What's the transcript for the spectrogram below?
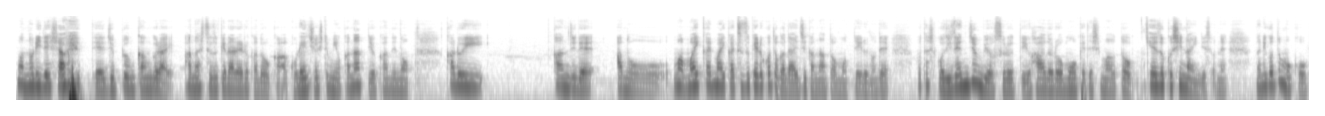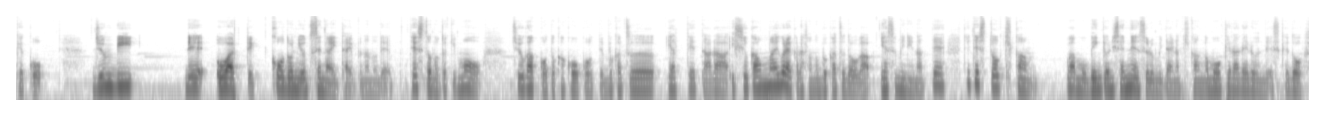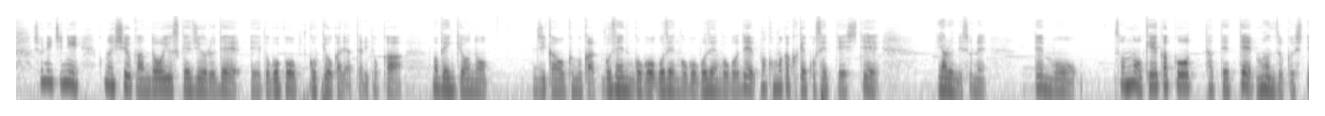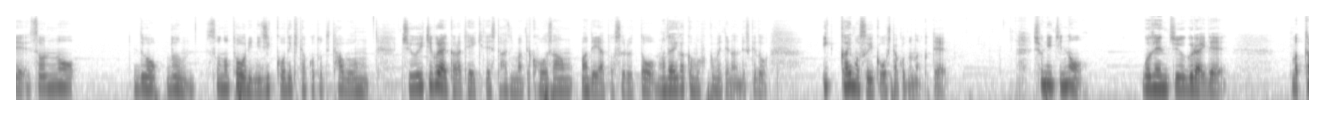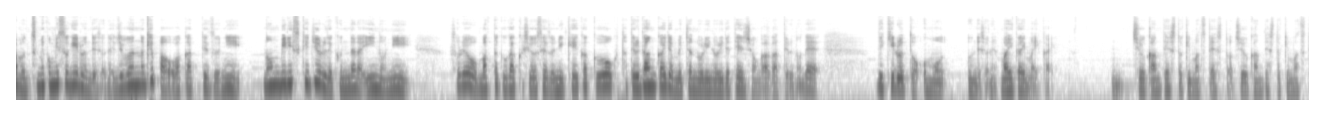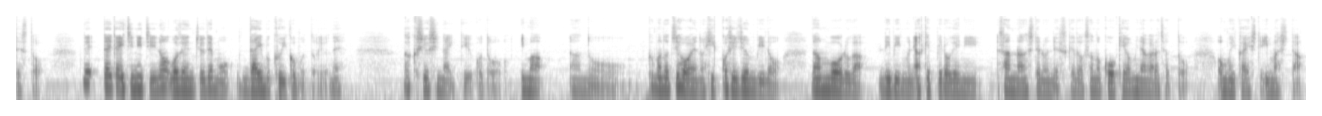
まあ、ノリで喋って10分間ぐらい話し続けられるかどうかこう練習してみようかなっていう感じの軽い感じであのまあ、毎回毎回続けることが大事かなと思っているので私こう事前準備をするっていうハードルを設けてしまうと継続しないんですよね。何事もこう結構準備で終わって行動に移せないタイプなのでテストの時も中学校とか高校って部活やってたら1週間前ぐらいからその部活動が休みになってでテスト期間はもう勉強に専念するみたいな期間が設けられるんですけど初日にこの1週間どういうスケジュールで、えーと、と 5, 5教科であったりとか、まあ、勉強の時間を組むか午前午後午前午後午前午後で、まあ、細かく結構設定してやるんですよね。でもその計画を立てて満足してその分その通りに実行できたことって多分中1ぐらいから定期テスト始まって高3までやとすると、まあ、大学も含めてなんですけど1回も遂行したことなくて初日の午前中ぐらいで、まあ、多分詰め込みすぎるんですよね。自分のキャパを分かってずにのんびりスケジュールで組んだらいいのにそれを全く学習せずに計画を立てる段階ではめっちゃノリノリでテンションが上がってるのでできると思うんですよね。毎回毎回。中間テスト期末テスト中間テスト期末テスト。で大体1日の午前中でもだいぶ食い込むというね。学習しないっていうことを今あの熊野地方への引っ越し準備の段ボールがリビングに開けっぴろげに散乱してるんですけどその光景を見ながらちょっと思い返していました。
